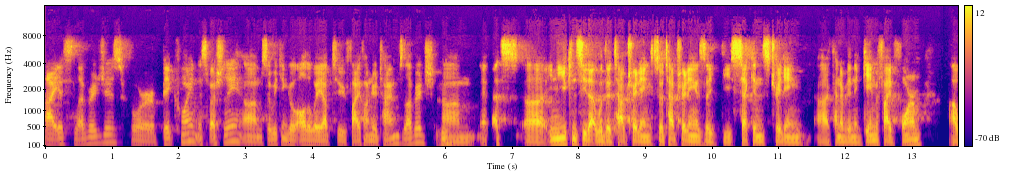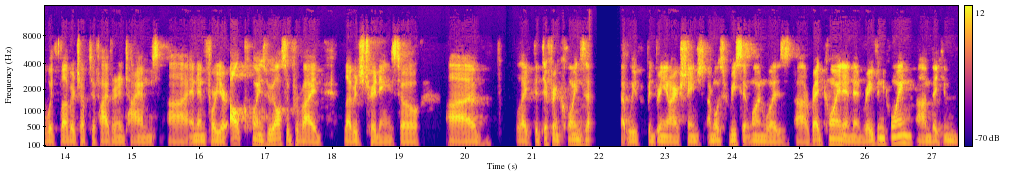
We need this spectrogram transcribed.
highest leverages for Bitcoin, especially. Um, so we can go all the way up to 500 times leverage. Mm-hmm. Um, and that's, uh, and you can see that with the tap trading. So tap trading is like the seconds trading uh, kind of in a gamified form uh, with leverage up to 500 times. Uh, and then for your altcoins, we also provide leverage trading. So uh, like the different coins that that we've been bringing on our exchange. Our most recent one was uh, Reddcoin and then Ravencoin. Um, they can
